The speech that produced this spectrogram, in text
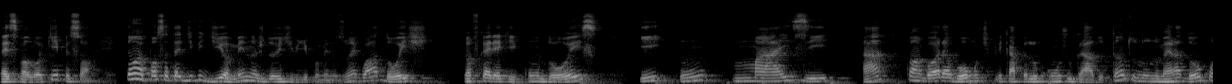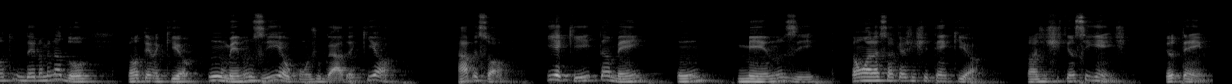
É esse valor aqui, pessoal? Então, eu posso até dividir, ó, menos 2 dividido por menos 1 é igual a 2. Então, eu ficaria aqui com 2 e 1 mais i. Tá? Então, agora eu vou multiplicar pelo conjugado tanto no numerador quanto no denominador. Então, eu tenho aqui ó, 1 menos i, é o conjugado aqui, ó, tá, pessoal? E aqui também 1 menos i. Então, olha só o que a gente tem aqui. Ó. Então, a gente tem o seguinte, eu tenho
